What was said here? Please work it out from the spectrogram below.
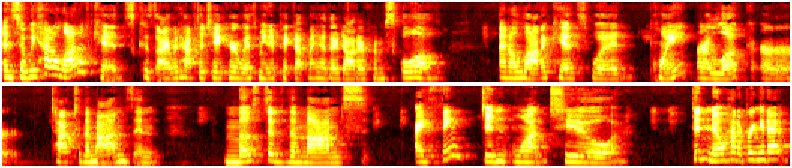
And so we had a lot of kids because I would have to take her with me to pick up my other daughter from school. And a lot of kids would point or look or talk to the moms. And most of the moms, I think, didn't want to, didn't know how to bring it up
